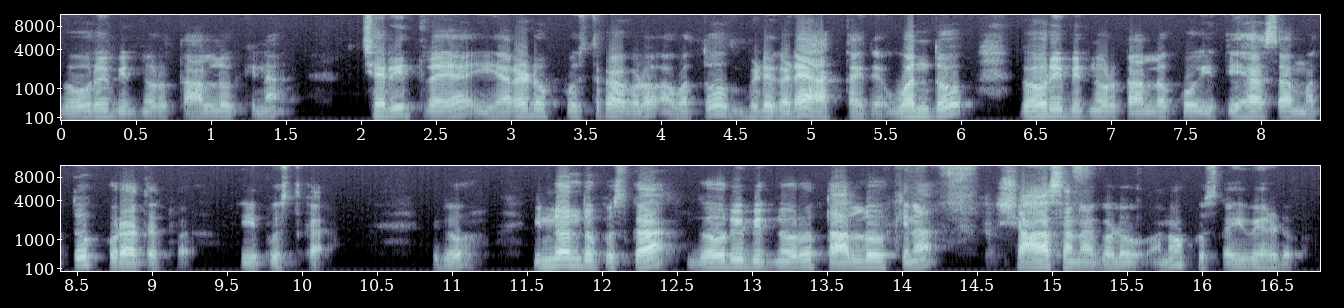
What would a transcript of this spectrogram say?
ಗೌರಿಬಿದನೂರು ತಾಲ್ಲೂಕಿನ ಚರಿತ್ರೆಯ ಎರಡು ಪುಸ್ತಕಗಳು ಅವತ್ತು ಬಿಡುಗಡೆ ಆಗ್ತಾ ಇದೆ. ಒಂದು ಗೌರಿಬಿದನೂರು ತಾಲ್ಲೂಕು ಇತಿಹಾಸ ಮತ್ತು ಪುರಾತತ್ವ, ಈ ಪುಸ್ತಕ. ಇದು ಇನ್ನೊಂದು ಪುಸ್ತಕ ಗೌರಿಬಿದನೂರು ತಾಲ್ಲೂಕಿನ ಶಾಸನಗಳು ಅನ್ನೋ ಪುಸ್ತಕ ಇವೆರಡು.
